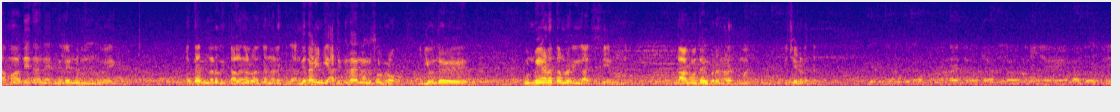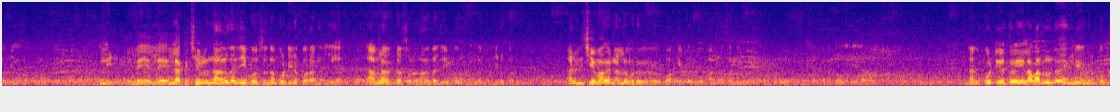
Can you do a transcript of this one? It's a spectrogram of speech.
ஆமாம் அதே தானே. என்ன அதான் நடக்குது காலங்காலம் அதான் நடக்குது. அங்கே தானே இங்கே அதுக்கு தான் நாங்கள் சொல்கிறோம் இங்கே வந்து உண்மையான தமிழர்கள் இங்கே ஆட்சி செய்யணும்னு. நாங்கள் வந்ததுக்கப்புறம் நடக்குமா? நிச்சயம் நடக்காது. இல்லை இல்லை இல்லை. எல்லா கட்சிகளும் நாங்கள் தான் ஜெயிப்போம் சொல்லி தான் போட்டியிட போகிறாங்க இல்லையா? நாங்களும் அதுதான் சொல்கிறோம் நாங்கள் தான் ஜெயிப்போம் அப்படின்னு தான் போட்டியிட போகிறோம் ஆனால் நிச்சயமாக நல்ல ஒரு வாக்கை பெறுவோம் அதில் சந்தேகம். நாங்கள் போட்டியிட தொகையெல்லாம் வரணும் தான் எங்களுடைய விருப்பம்.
